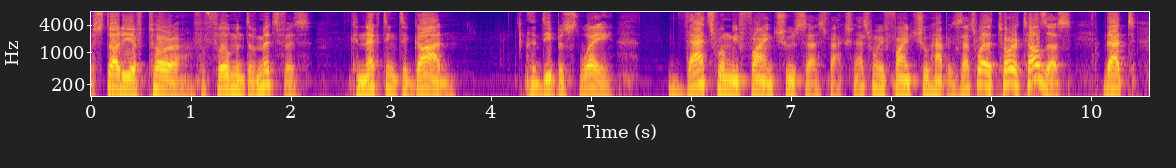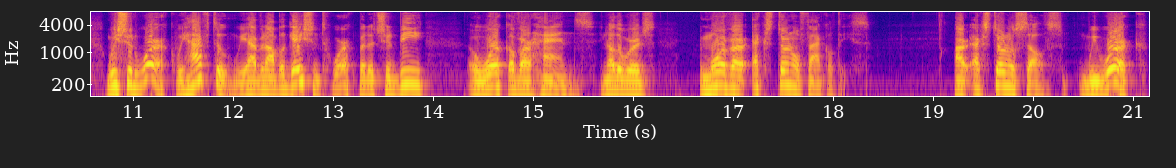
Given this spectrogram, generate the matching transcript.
study of Torah, fulfillment of mitzvahs, connecting to God in the deepest way, that's when we find true satisfaction. That's when we find true happiness. That's why the Torah tells us that we should work. We have to. We have an obligation to work, but it should be a work of our hands. In other words, more of our external faculties, our external selves. We work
